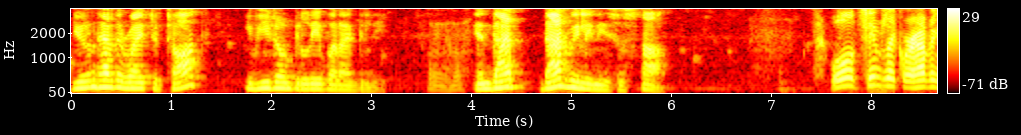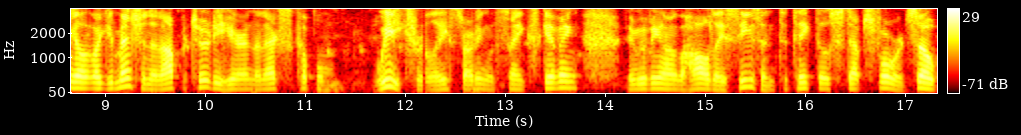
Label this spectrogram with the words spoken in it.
you don't have the right to talk if you don't believe what I believe. Mm-hmm. And that that really needs to stop. Well, it seems like we're having a like you mentioned an opportunity here in the next couple weeks, really, starting with Thanksgiving and moving on to the holiday season to take those steps forward. So,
